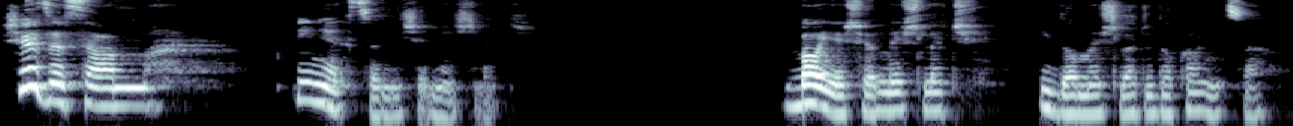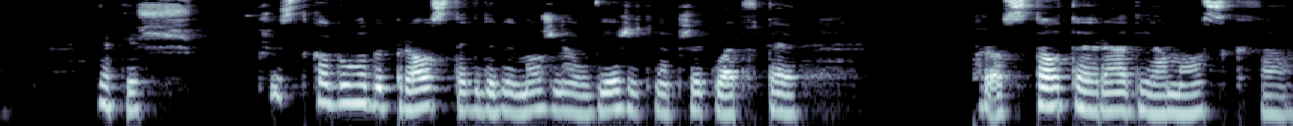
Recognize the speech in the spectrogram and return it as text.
Siedzę sam i nie chce mi się myśleć. Boję się myśleć i domyślać do końca. Jakież wszystko byłoby proste, gdyby można uwierzyć na przykład w tę prostotę Radia Moskwa.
